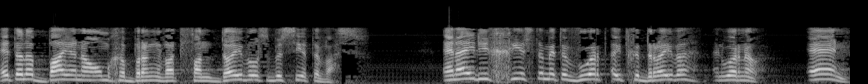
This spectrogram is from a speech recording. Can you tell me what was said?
het hulle baie na hom gebring wat van duiwels besete was. En hy het die geeste met 'n woord uitgedrywe en hoor nou. En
